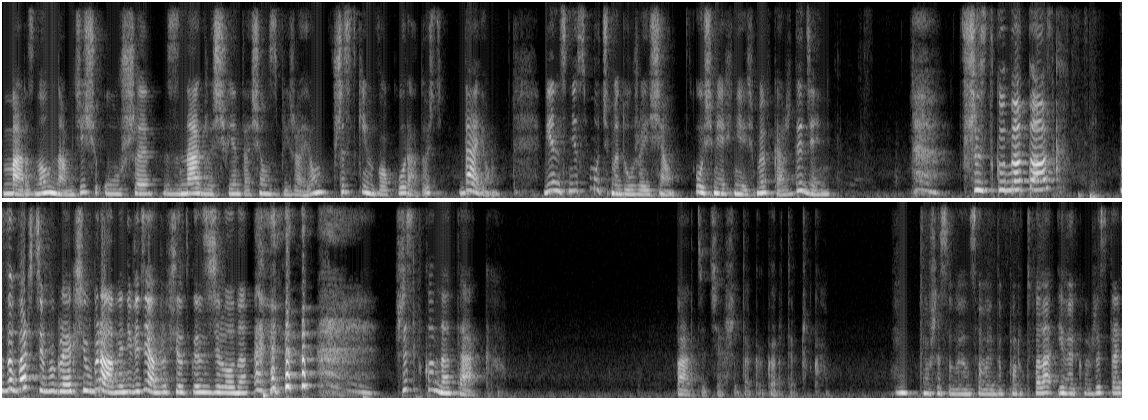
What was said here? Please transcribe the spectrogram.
Marzną nam dziś uszy, znak, że święta się zbliżają, wszystkim wokół radość dają. Więc nie smućmy dłużej się, uśmiechnieśmy w każdy dzień. Wszystko na tak! Zobaczcie w ogóle, jak się ubrałam. Ja nie wiedziałam, że w środku jest zielona. Wszystko na tak. Bardzo cieszy taka karteczka. Muszę sobie ją schować do portfela i wykorzystać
